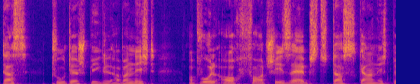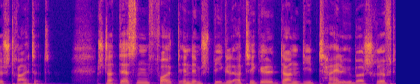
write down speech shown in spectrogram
Das tut der Spiegel aber nicht, obwohl auch Fauci selbst das gar nicht bestreitet. Stattdessen folgt in dem Spiegelartikel dann die Teilüberschrift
